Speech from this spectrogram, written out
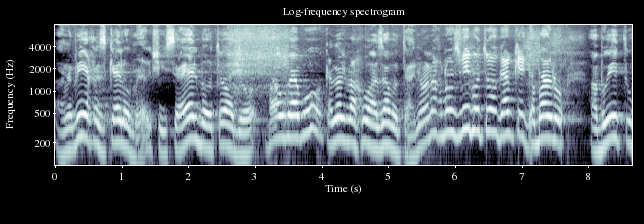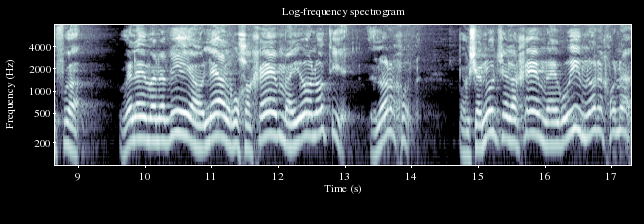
הנביא יחזקאל אומר שישראל באותו הדור באו ואמרו הקדוש ברוך הוא עזב אותנו אנחנו עוזבים אותו גם כן גמרנו הברית הופרה. אומר להם הנביא העולה על רוחכם היו לא תהיה זה לא נכון פרשנות שלכם לאירועים לא נכונה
